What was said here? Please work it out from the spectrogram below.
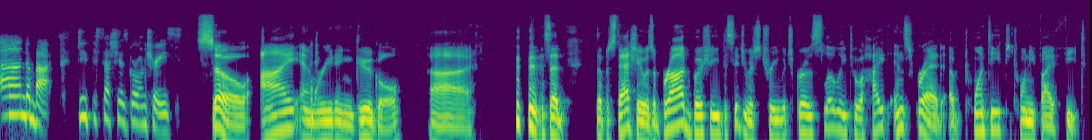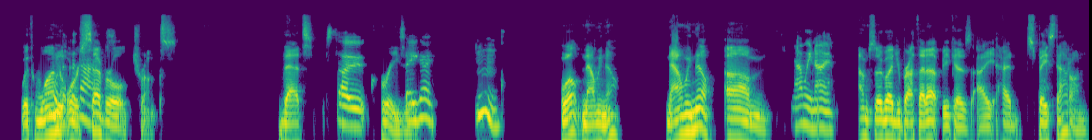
and I'm back. Do pistachios grow on trees? So I am reading Google. Uh, it said the pistachio is a broad, bushy, deciduous tree which grows slowly to a height and spread of 20 to 25 feet, with one Ooh, or several trunks. That's so crazy. There you go. Mm. Well, now we know. Now we know. Um, now we know. I'm so glad you brought that up because I had spaced out on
